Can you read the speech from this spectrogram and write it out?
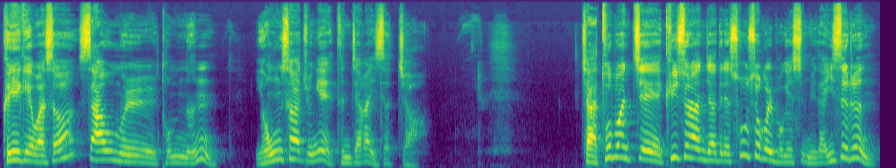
그에게 와서 싸움을 돕는 용사 중에 든 자가 있었죠. 자, 두 번째 귀순한 자들의 소속을 보겠습니다. 이슬은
